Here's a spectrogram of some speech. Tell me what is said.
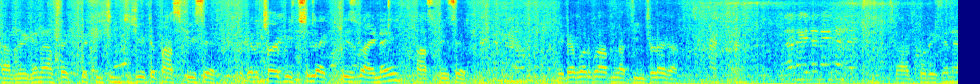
তারপরে এখানে আছে একটা কিচেন টিস্যু এটা পাঁচ পিসের এখানে ছয় পিস ছিল এক পিস বাই নাই পাঁচ পিসের এটা পড়বে আপনার তিনশো টাকা। তারপর এখানে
